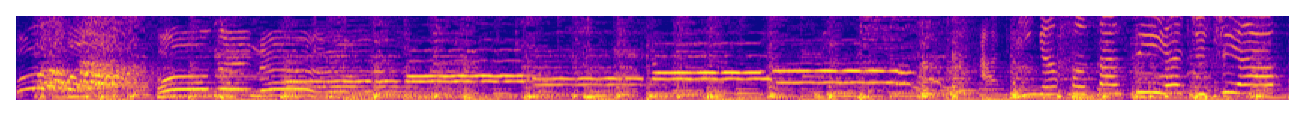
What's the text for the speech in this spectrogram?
Opa, homem não. A minha fantasia de diabo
